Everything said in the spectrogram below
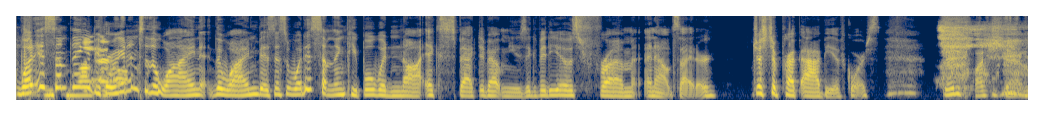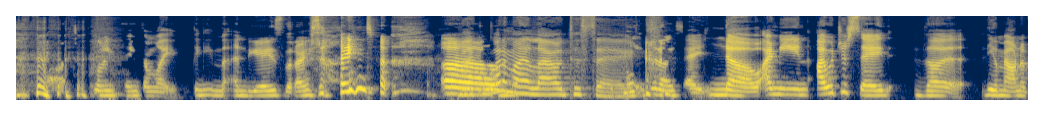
What is something Not before we get into the wine, the wine business? What is something people would not expect about music videos from an outsider? Just to prep Abby, of course. Good question. Me think. I'm like thinking the NDAs that I signed. You're like, what Um, am I allowed to say? what did I say? No, I mean, I would just say the the amount of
